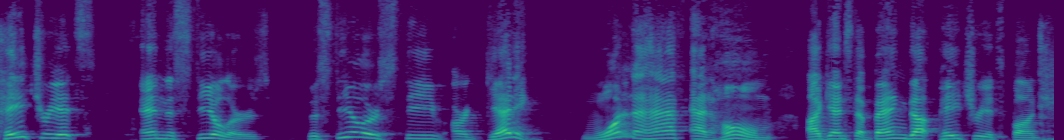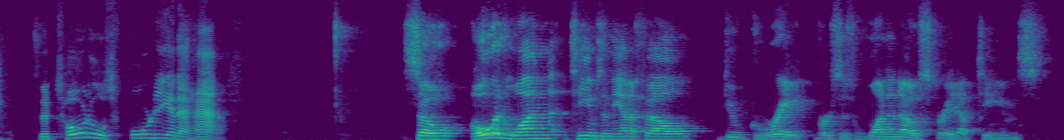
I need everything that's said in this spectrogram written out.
Patriots and the Steelers. The Steelers, Steve, are getting one and a half at home against a banged up Patriots bunch. The total's 40 and a half. So 0 and 1 teams in the NFL do great versus 1 and 0 straight up teams.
